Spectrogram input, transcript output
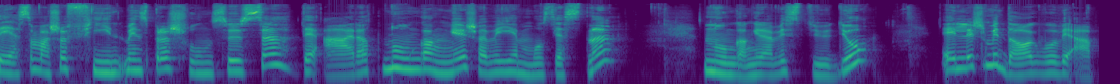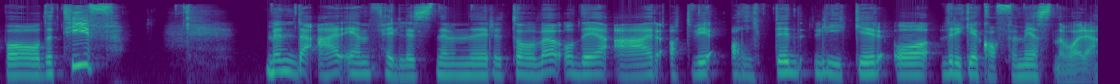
Det som er så fint med Inspirasjonshuset, det er at noen ganger så er vi hjemme hos gjestene, noen ganger er vi i studio, eller som i dag hvor vi er på The Thief. Men det er en fellesnevner, Tove, og det er at vi alltid liker å drikke kaffe med gjestene våre.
